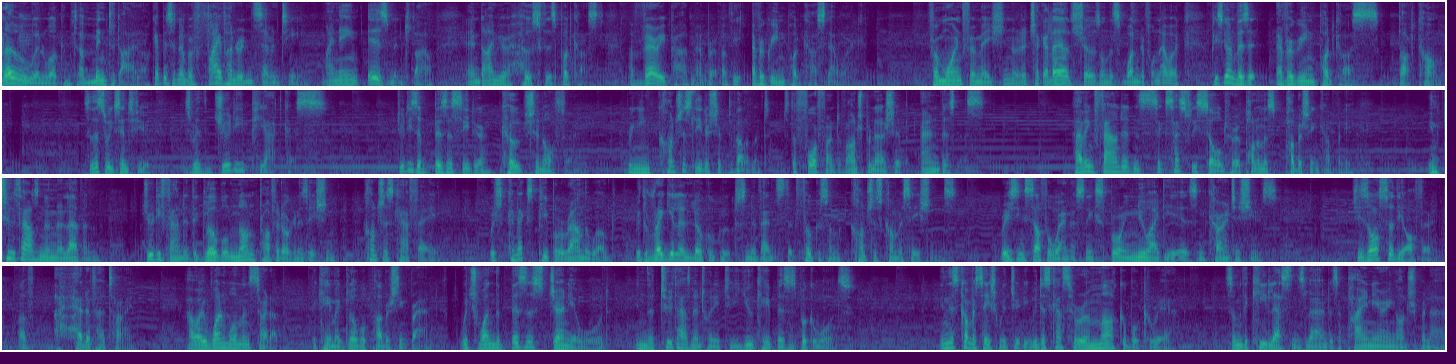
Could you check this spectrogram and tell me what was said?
Hello and welcome to Minter Dialogue, episode number 517. My name is Minter Dial, and I'm your host for this podcast, a very proud member of the Evergreen Podcast Network. For more information or to check out other shows on this wonderful network, please go and visit evergreenpodcasts.com. So this week's interview is with Judy Piatkus. Judy's a business leader, coach, and author bringing conscious leadership development to the forefront of entrepreneurship and business. Having founded and successfully sold her eponymous publishing company, in 2011, Judy founded the global non-profit organization Conscious Cafe, which connects people around the world with regular local groups and events that focus on conscious conversations, raising self awareness and exploring new ideas and current issues. She's also the author of ahead of her time. How a one woman startup became a global publishing brand, which won the Business Journey Award in the 2022 UK Business Book Awards. In this conversation with Judy, we discuss her remarkable career, some of the key lessons learned as a pioneering entrepreneur,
